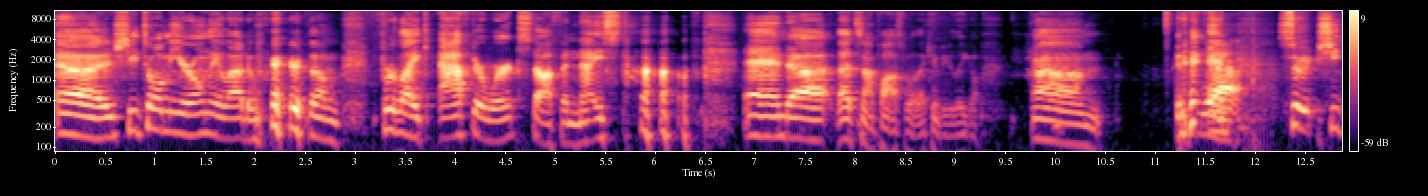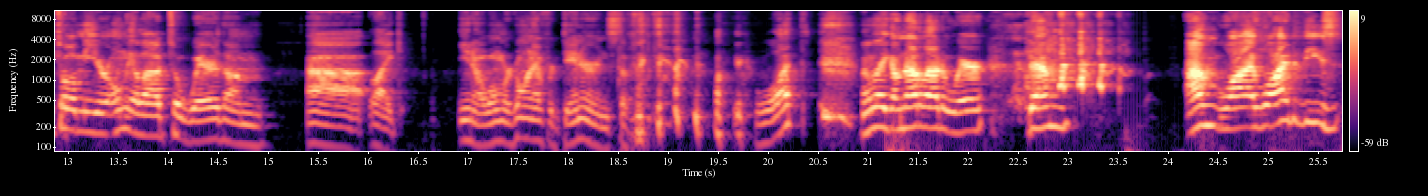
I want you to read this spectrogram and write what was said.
Uh, she told me you're only allowed to wear them for like after work stuff and nice stuff, and uh, that's not possible. That can be illegal. Um, Yeah. so she told me you're only allowed to wear them, uh, like. You know, when we're going out for dinner and stuff like that. I'm like, what? I'm like, I'm not allowed to wear them I'm why why do these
